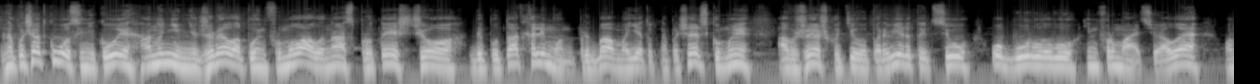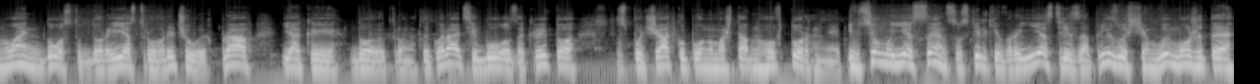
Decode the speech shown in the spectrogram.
На початку осені, коли анонімні джерела поінформували нас про те, що депутат Халімон придбав маєток на Печерську, ми а вже ж хотіли перевірити цю обурливу інформацію. Але онлайн доступ до реєстру речових прав, як і до електронних декларацій, було закрито з початку повномасштабного вторгнення. І в цьому є сенс, оскільки в реєстрі за прізвищем ви можете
